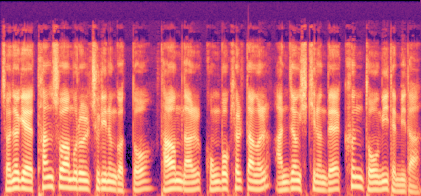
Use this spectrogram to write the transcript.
저녁에 탄수화물을 줄이는 것도 다음 날 공복 혈당을 안정시키는 데 큰 도움이 됩니다.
